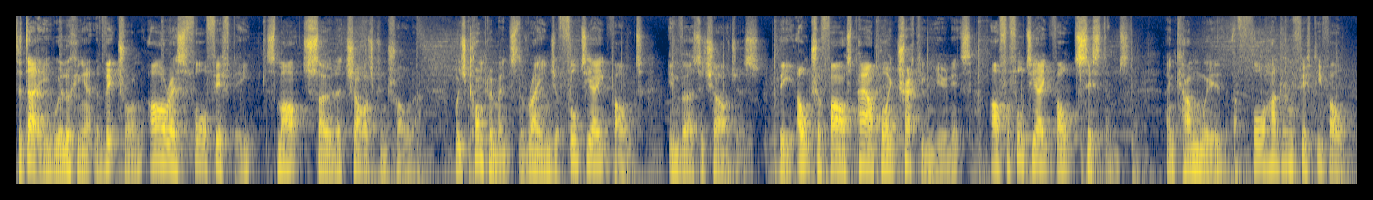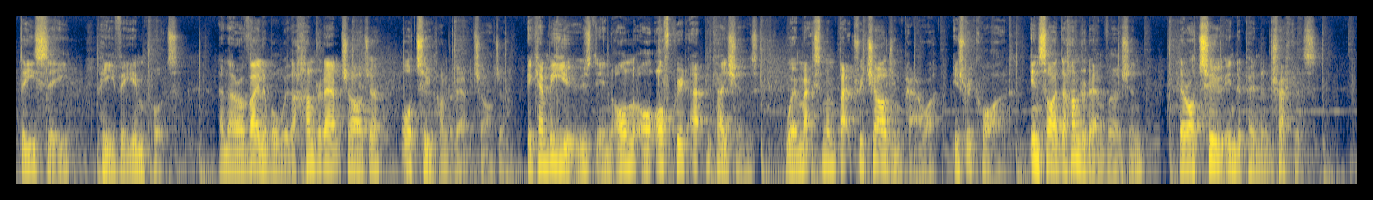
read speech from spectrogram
Today we're looking at the Victron RS450 Smart Solar Charge Controller, which complements the range of 48 volt inverter chargers. The ultra-fast power point tracking units are for 48 volt systems and come with a 450 volt DC PV input and they're available with a 100 amp charger or 200 amp charger. It can be used in on or off-grid applications where maximum battery charging power is required. Inside the 100 amp version, there are two independent trackers.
